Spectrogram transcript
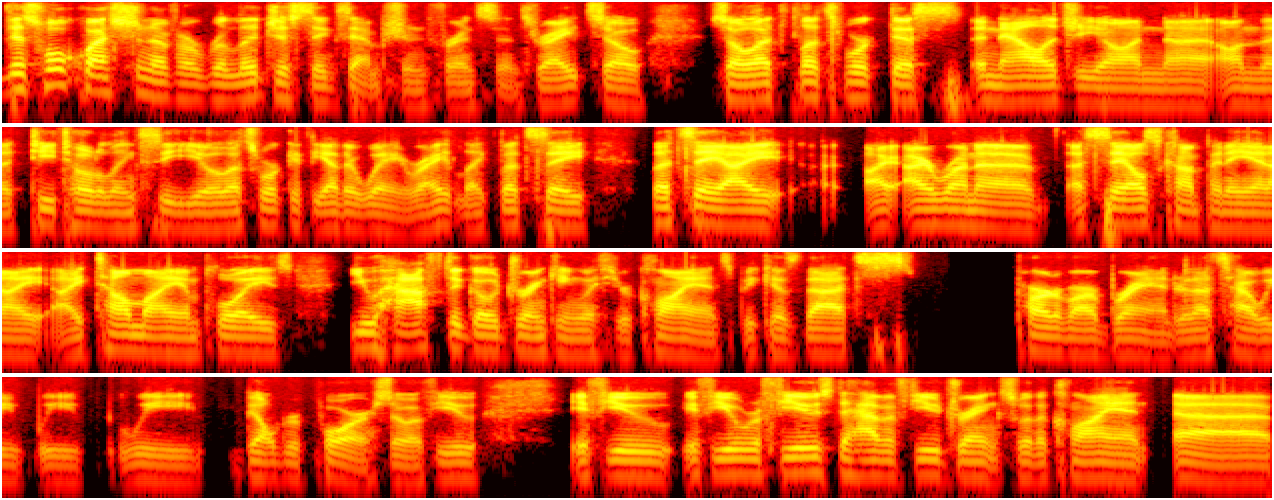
this whole question of a religious exemption, for instance, right? So, so let's let's work this analogy on uh, on the teetotaling CEO. Let's work it the other way, right? Like, let's say let's say I, I, I run a, a sales company and I, I tell my employees, you have to go drinking with your clients because that's part of our brand or that's how we, we, we build rapport. So if you, if you, if you refuse to have a few drinks with a client, uh,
